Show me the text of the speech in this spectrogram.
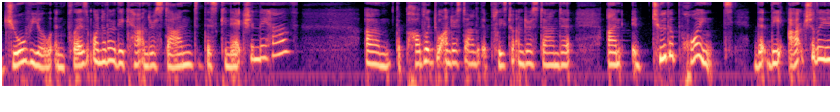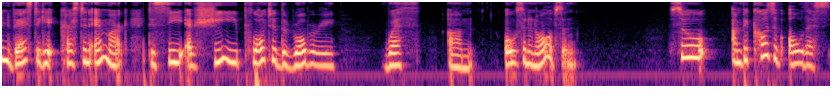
jovial and pleasant one another. They can't understand this connection they have. Um, the public don't understand it, the police don't understand it, and to the point that they actually investigate Kirsten Enmark to see if she plotted the robbery with um, Olsen and Olofsson. So, and because of all this,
